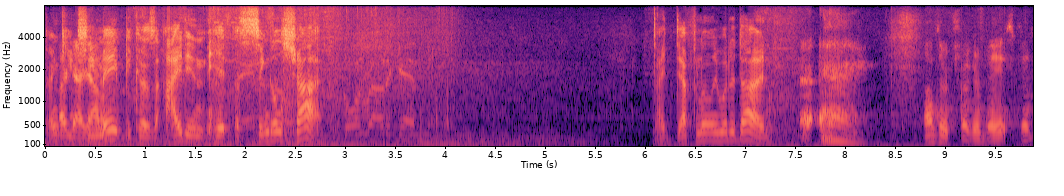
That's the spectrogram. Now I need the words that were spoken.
Thank you, Okay, I got him. teammate, because I didn't hit a single shot. Going round again. I definitely would have died. Those are trigger bait. It's good.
